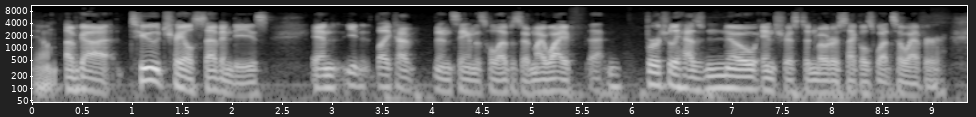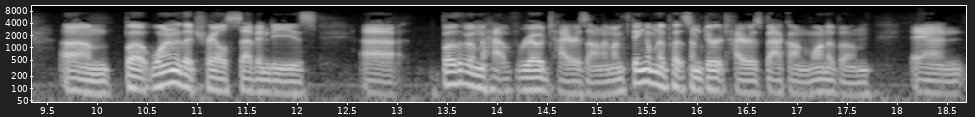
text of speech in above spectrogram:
yeah, I've got two Trail 70s, and you know, like I've been saying this whole episode, my wife uh, virtually has no interest in motorcycles whatsoever. Um, but one of the Trail 70s, uh, both of them have road tires on them. I think I'm going to put some dirt tires back on one of them. And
